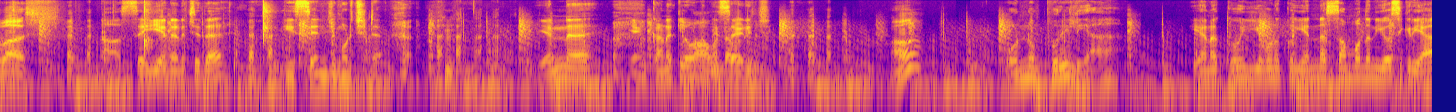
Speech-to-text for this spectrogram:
சபாஷ் நான் செய்ய நினைச்சத நீ செஞ்சு முடிச்சிட்ட. என்ன? என் கணக்குல ஒன்று மிஸ் ஆயிடுச்சு. ஆ? ஒன்றும் புரியலையா? எனக்கும் இவனுக்கும் என்ன சம்பந்தம்னு யோசிக்கிறியா?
